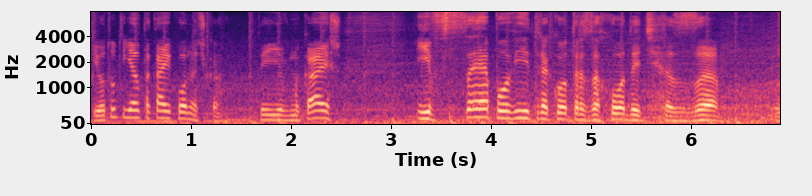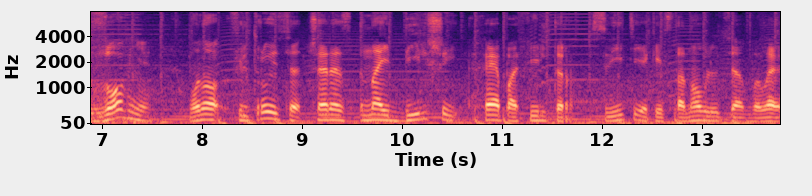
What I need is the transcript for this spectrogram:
і отут є така іконочка. Ти її вмикаєш. І все повітря, котре заходить ззовні, воно фільтрується через найбільший HEPA-фільтр в світі, який встановлюється в,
